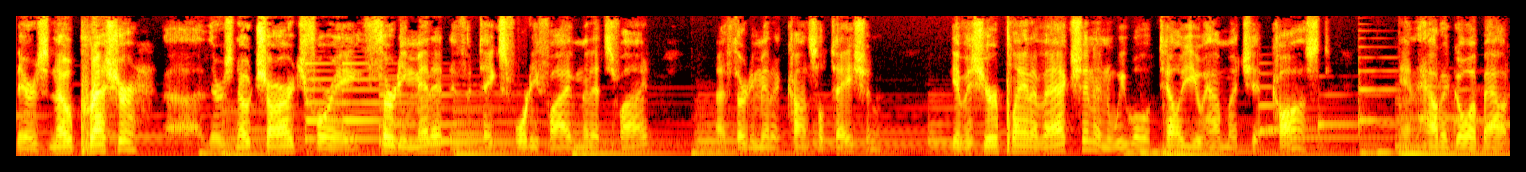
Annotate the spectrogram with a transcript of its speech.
There's no pressure. Uh, there's no charge for a 30 minute. If it takes 45 minutes, fine. A 30 minute consultation. Give us your plan of action, and we will tell you how much it cost and how to go about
